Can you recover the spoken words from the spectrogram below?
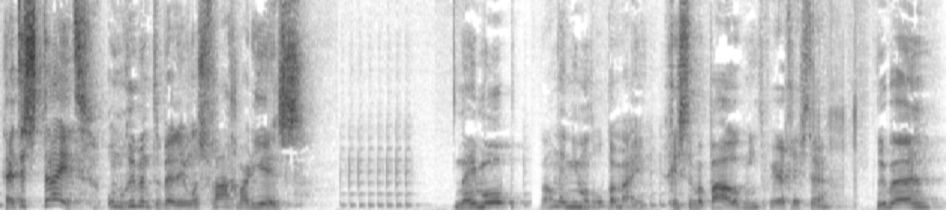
Het is tijd om Ruben te bellen, jongens. Vragen waar die is. Neem op. Waarom neemt niemand op bij mij? Gisteren mijn pa ook niet, of eergisteren? Ruben!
